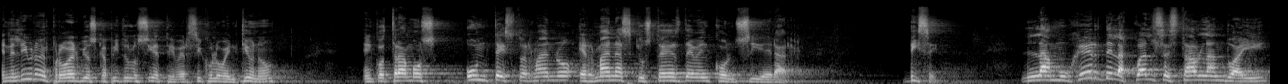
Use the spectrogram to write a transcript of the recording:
En el libro de Proverbios capítulo 7, versículo 21, encontramos un texto, hermano, hermanas, que ustedes deben considerar. Dice, la mujer de la cual se está hablando ahí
